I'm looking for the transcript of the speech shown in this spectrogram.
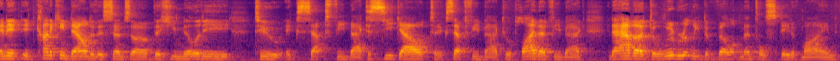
and it, it kind of came down to this sense of the humility to accept feedback to seek out to accept feedback to apply that feedback and to have a deliberately developmental state of mind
